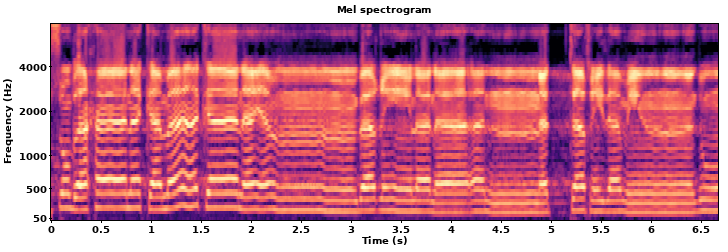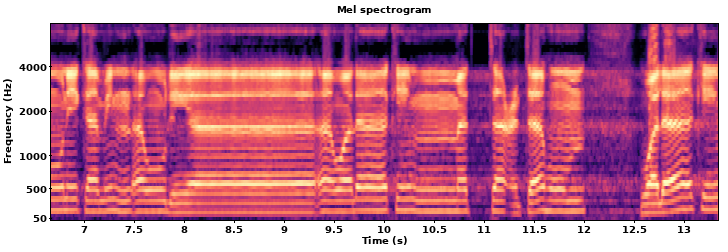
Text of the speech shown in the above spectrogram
سبحانك ما كان ينبغي لنا أن نتخذ من دونك من أولياء ولكن متعتهم ولكن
